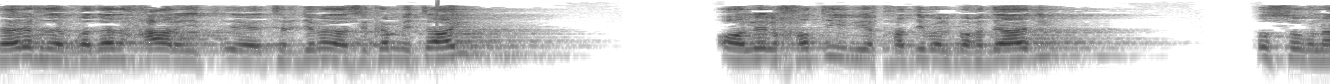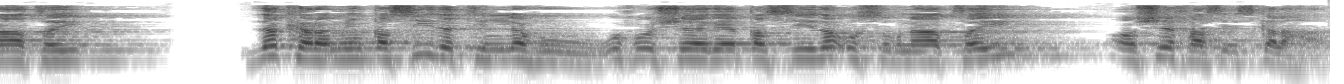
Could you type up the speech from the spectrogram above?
taarikhda baghdaad xaalay tarjamadaasi ka mid tahay. Oo lilkhatiibi khatiib albaghdadi. U sugnaatay. Dakara min qasiidatin lahu. Wuxuu sheegay qasiido u sugnaatay oo sheikhaasi iska lahaa.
